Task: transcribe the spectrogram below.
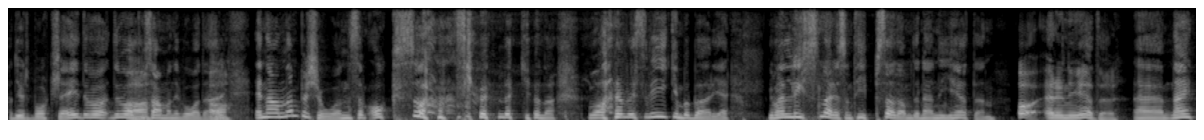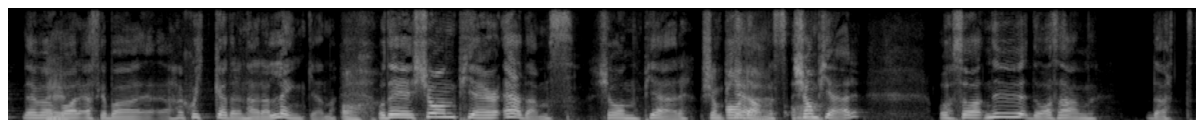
hade gjort bort sig. Det var, det var Ja. på samma nivå där. Ja. En annan person som också skulle kunna vara besviken på Börje, det var en lyssnare som tipsade om den här nyheten. Åh, är det nyheter? Eh, nej, det var Nej. bara, jag ska bara, han skickade den här länken. Åh. Och det är Jean-Pierre Adams. Jean-Pierre Jean-Pierre? Adams. Åh. Jean-Pierre. Och så nu då så han dött.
